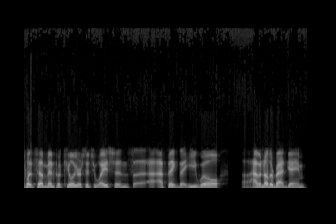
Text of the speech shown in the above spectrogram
puts him in peculiar situations, uh, I think that he will uh, have another bad game,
